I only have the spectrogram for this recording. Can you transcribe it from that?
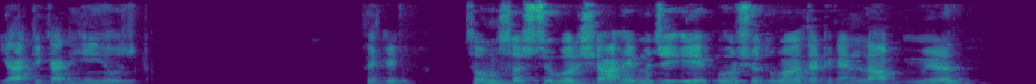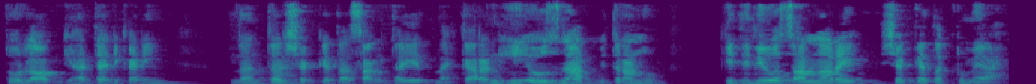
या ठिकाणी ही योजना. ठीक आहे? चौसष्ट वर्ष आहे म्हणजे एक वर्ष तुम्हाला त्या ठिकाणी लाभ मिळेल. तो लाभ घ्या त्या ठिकाणी. नंतर शक्यता सांगता येत नाही. कारण ही योजना मित्रांनो किती दिवस चालणार आहे? शक्यता कमी आहे.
